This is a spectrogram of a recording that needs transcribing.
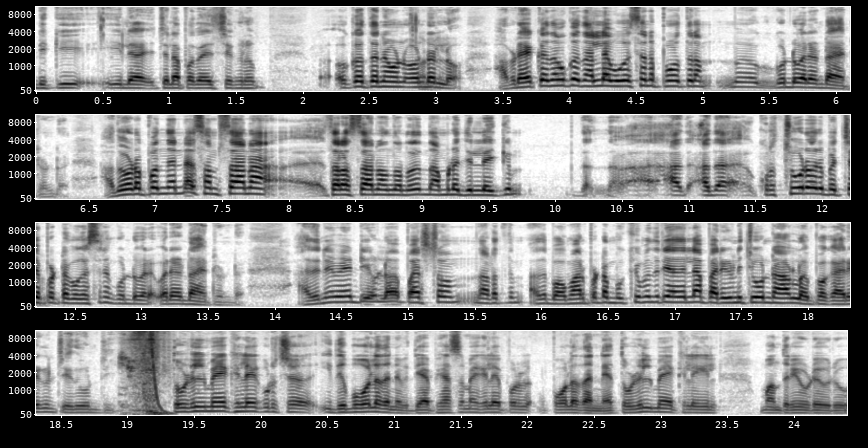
ഇടുക്കിയിലെ ചില പ്രദേശങ്ങളും ഒക്കെ തന്നെ ഉണ്ടല്ലോ. അവിടെയൊക്കെ നമുക്ക് നല്ല വികസന പ്രവർത്തനം കൊണ്ടുവരേണ്ടതായിട്ടുണ്ട്. അതോടൊപ്പം തന്നെ സംസ്ഥാന തലസ്ഥാനം എന്നുള്ളത് നമ്മുടെ ജില്ലയ്ക്കും അത് കുറച്ചുകൂടെ ഒരു മെച്ചപ്പെട്ട വികസനം അതിനു വേണ്ടിയുള്ള പരിശ്രമം നടത്തും. അത് ബഹുമാനപ്പെട്ട മുഖ്യമന്ത്രി അതെല്ലാം പരിഗണിച്ചുകൊണ്ടാണല്ലോ ഇപ്പോൾ കാര്യങ്ങൾ ചെയ്തുകൊണ്ടിരിക്കുന്നത്. തൊഴിൽ മേഖലയെക്കുറിച്ച് ഇതുപോലെ തന്നെ വിദ്യാഭ്യാസ മേഖലയെ പോലെ തന്നെ തൊഴിൽ മേഖലയിൽ മന്ത്രിയുടെ ഒരു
